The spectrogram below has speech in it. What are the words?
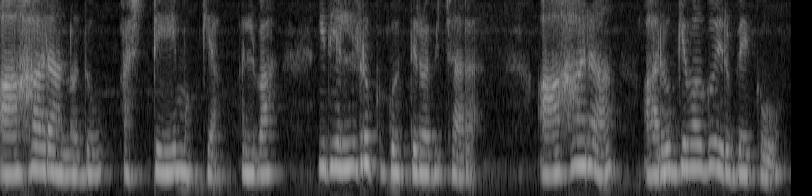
ಆಹಾರ ಅನ್ನೋದು ಅಷ್ಟೇ ಮುಖ್ಯ ಅಲ್ವಾ? ಇದು ಎಲ್ರಿಗೂ ಗೊತ್ತಿರೋ ವಿಚಾರ. ಆಹಾರ ಆರೋಗ್ಯವಾಗೂ ಇರಬೇಕು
